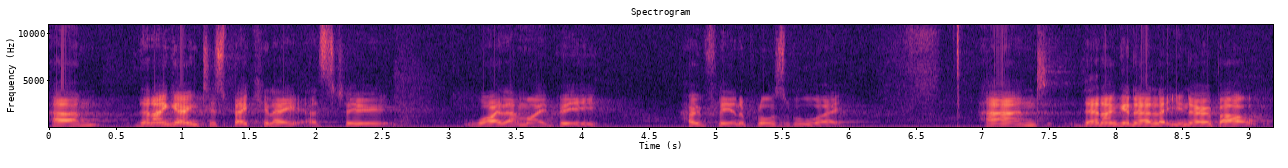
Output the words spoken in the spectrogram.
Um, then I'm going to speculate as to why that might be, hopefully in a plausible way. And then I'm going to let you know about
